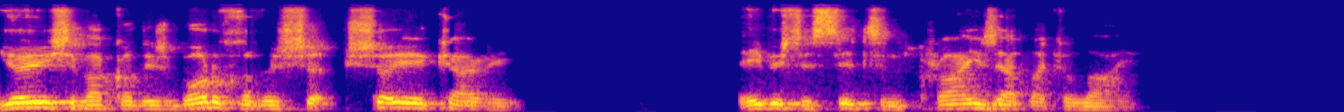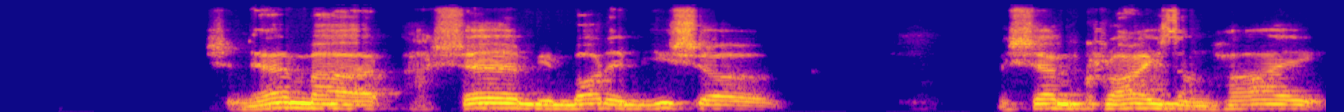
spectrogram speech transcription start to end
Yoshev Hakadosh Baruch Hu v'shoyekari. Just sits and cries out like a lion. Shenemar Hashem Yimorim Yishav. Hashem cries on high.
